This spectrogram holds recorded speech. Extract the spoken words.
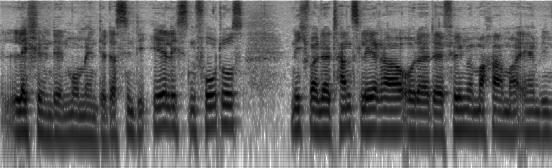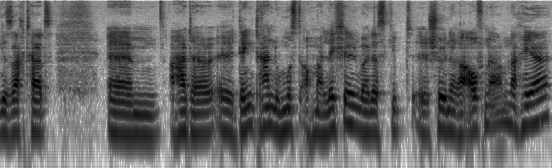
lächelnden Momente. Das sind die ehrlichsten Fotos. Nicht, weil der Tanzlehrer oder der Filmemacher mal irgendwie gesagt hat, ähm, ah, da, äh, denk dran, du musst auch mal lächeln, weil das gibt äh, schönere Aufnahmen nachher.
